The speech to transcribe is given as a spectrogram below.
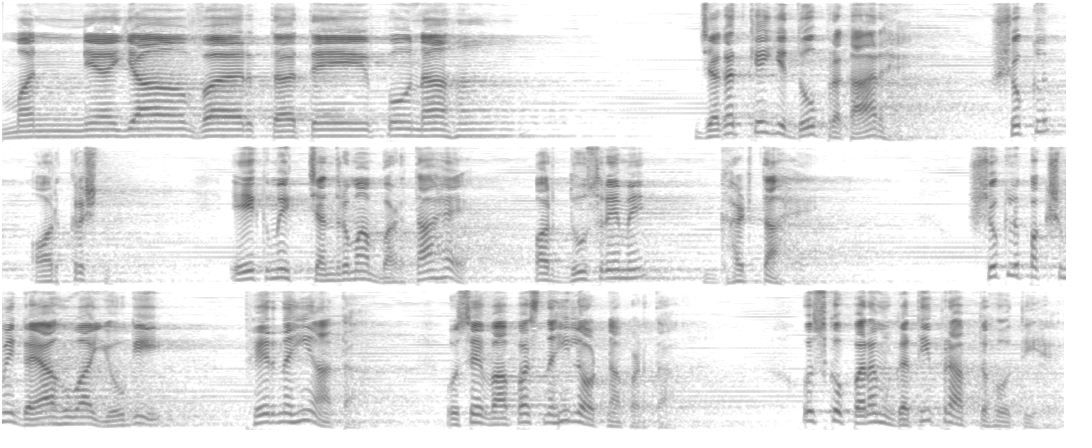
मन्यया वर्तते पुनः। जगत के ये दो प्रकार हैं, शुक्ल और कृष्ण। एक में चंद्रमा बढ़ता है और दूसरे में घटता है। शुक्ल पक्ष में गया हुआ योगी फिर नहीं आता, उसे वापस नहीं लौटना पड़ता। उसको परम गति प्राप्त होती है।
